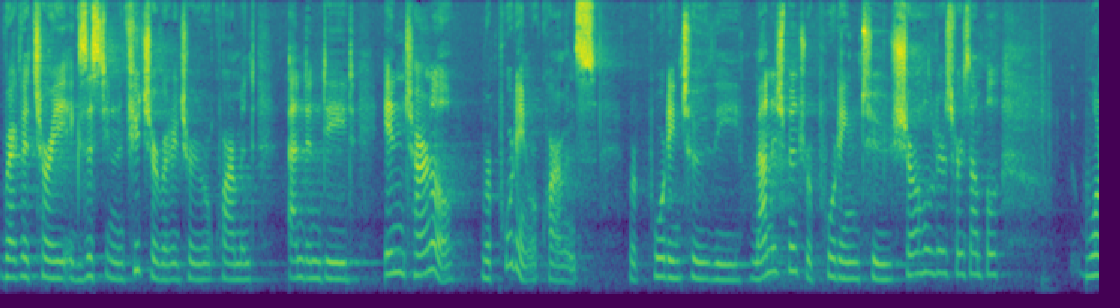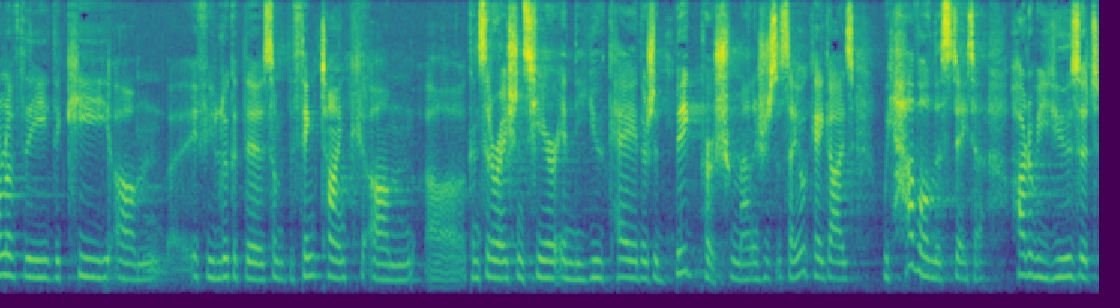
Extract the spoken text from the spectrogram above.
regulatory, existing and future regulatory requirement, and indeed internal reporting requirements, reporting to the management, reporting to shareholders, for example? one of the, the key, um, if you look at the, some of the think tank um, uh, considerations here in the UK, there's a big push from managers to say, okay, guys, we have all this data. How do we use it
